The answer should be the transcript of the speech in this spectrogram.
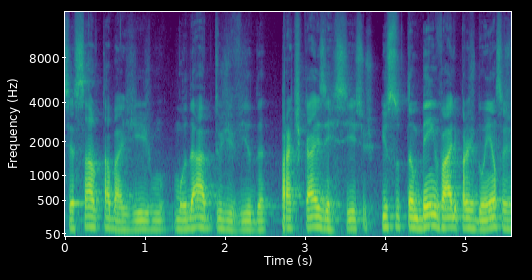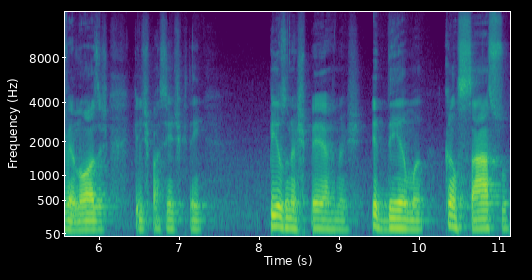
cessar o tabagismo, mudar hábitos de vida, praticar exercícios. Isso também vale para as doenças venosas, aqueles pacientes que têm peso nas pernas, edema, cansaço,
